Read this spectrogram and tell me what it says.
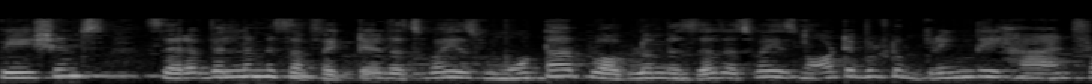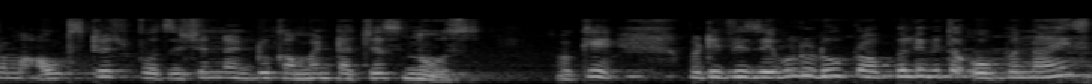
patient's cerebellum is affected. That's why his motor problem is there. That's why he's not able to bring the hand from outstretched position and to come and touch his nose okay? But if he's able to do properly with the open eyes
